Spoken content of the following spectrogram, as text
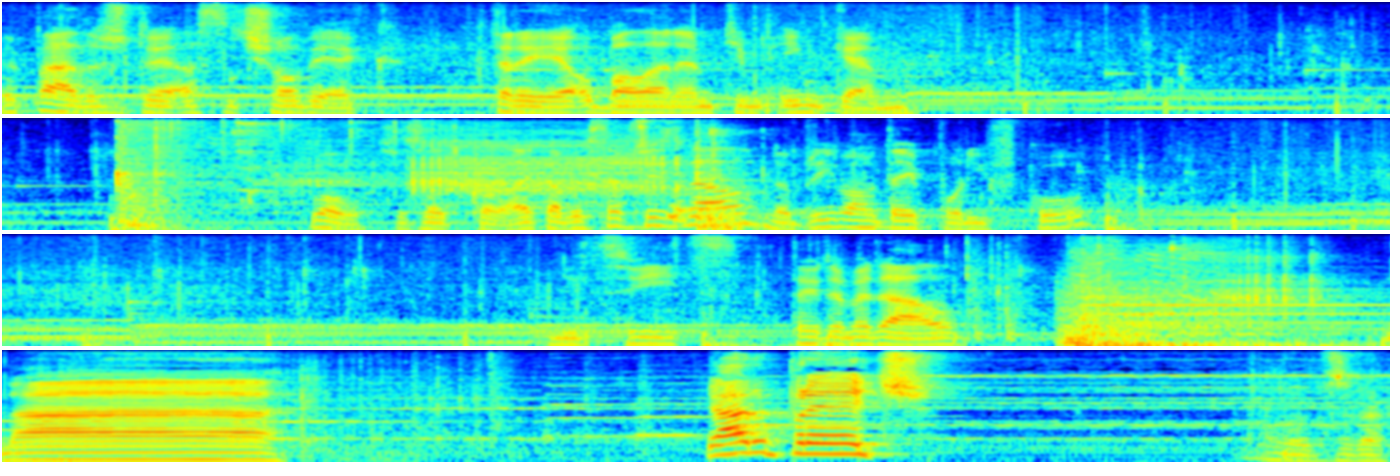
Vypadá že to je asi člověk, který je obalenem tím inkem. Wow, co se teď kolek, abych se přiznal? Dobrý, mám tady polívku. Nic víc, tak jdeme dál. Ne. Já jdu pryč. No dobře, tak.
